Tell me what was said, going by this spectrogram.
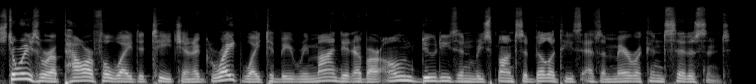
Stories are a powerful way to teach and a great way to be reminded of our own duties and responsibilities as American citizens.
